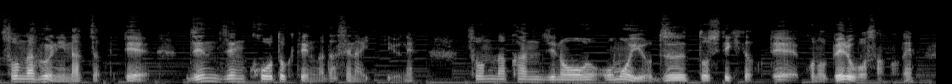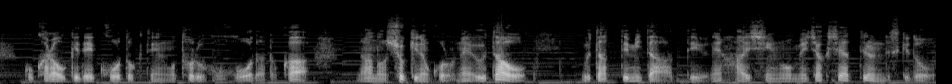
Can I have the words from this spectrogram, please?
そんな風になっちゃってて、全然高得点が出せないっていうね。そんな感じの思いをずっとしてきたので、このベルボさんのね、こうカラオケで高得点を取る方法だとか、あの、初期の頃ね、歌を歌ってみたっていうね、配信をめちゃくちゃやってるんですけど、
